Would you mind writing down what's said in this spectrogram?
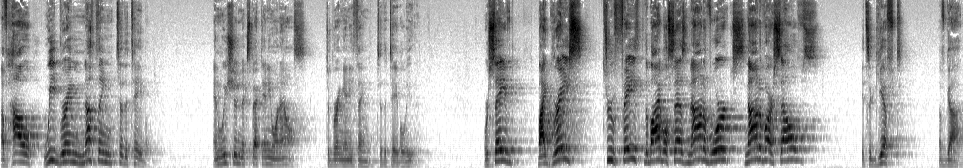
of how we bring nothing to the table. And we shouldn't expect anyone else to bring anything to the table either. We're saved by grace through faith, the Bible says, not of works, not of ourselves. It's a gift of God,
